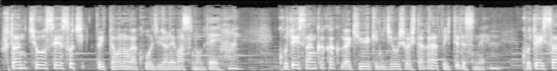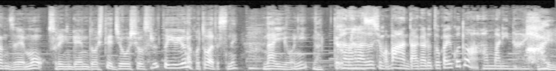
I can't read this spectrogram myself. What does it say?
負担調整措置といったものが講じられますので、はい固定資産価格が急激に上昇したからといってですね、うん、固定資産税もそれに連動して上昇するというようなことはですね、うん、ないようになって必ずしもバーンと上がるとかいうことはあんまりない。はい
